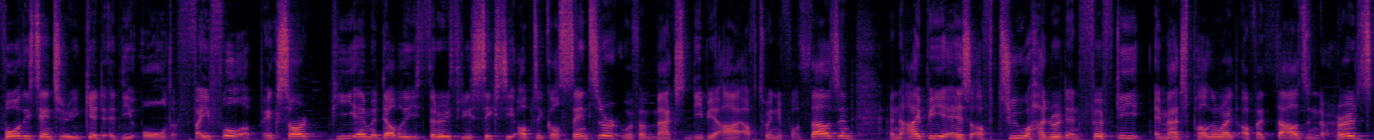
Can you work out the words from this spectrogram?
For the sensor, you get the old faithful Pixart PMW3360 optical sensor with a max DPI of 24,000, an IPS of 250, a max polling rate of 1000 Hz,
